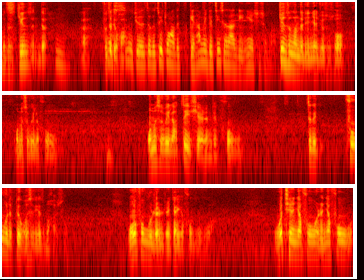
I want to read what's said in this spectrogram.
或者是精神的，嗯啊，否则的话，我觉得这个最重要的，给他们一个精神上的理念是什么？精神上的理念就是说，我们是为了服务，我们是为了这些人的服务。这个服务的对我是有什么好处？我服务人，人家也服务我。我替人家服务，人家服务，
